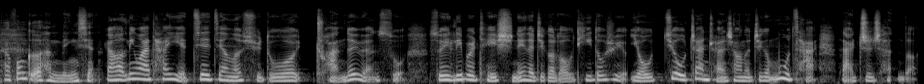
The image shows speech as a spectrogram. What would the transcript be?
它风格很明显。然后另外它也借鉴了许多船的元素，所以 Liberty。室内的这个楼梯都是由旧战船上的这个木材来制成的。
